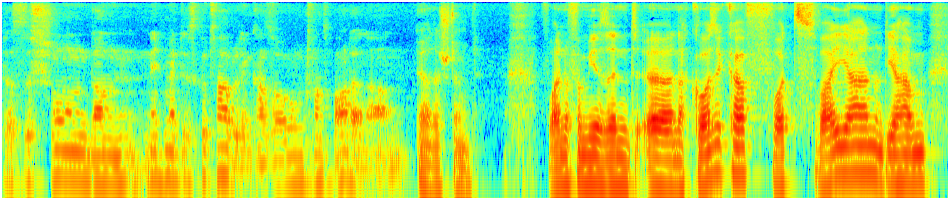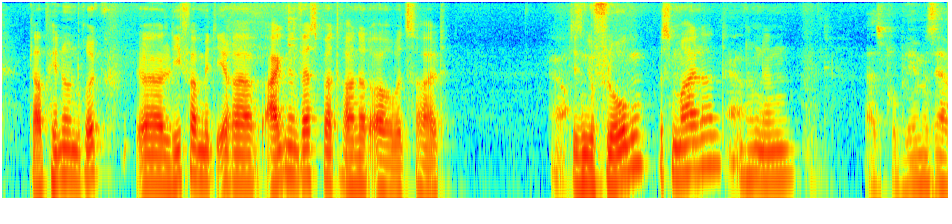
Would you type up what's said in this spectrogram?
das ist schon dann nicht mehr diskutabel. Den kannst du auch im Transporter laden. Ja, das stimmt. Freunde von mir sind äh, nach Korsika vor zwei Jahren und die haben, glaube hin und rück, äh, Liefer mit ihrer eigenen Vespa 300 Euro bezahlt. Ja. Die sind geflogen bis Mailand Ja. und haben den. Das Problem ist ja,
